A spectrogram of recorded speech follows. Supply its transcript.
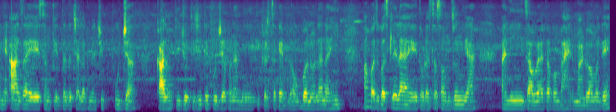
आणि आज आहे संकेत दादाच्या लग्नाची पूजा. काल होती ज्योतिषी ते पूजा पण आम्ही तिकडचा काही ब्लॉग बनवला नाही. आवाज बसलेला आहे थोडासा समजून घ्या. आणि जाऊयात आपण बाहेर मांडवामध्ये.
